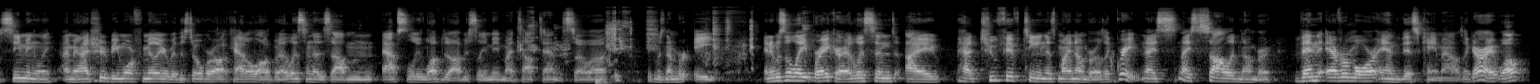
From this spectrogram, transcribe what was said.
Seemingly, I mean, I should be more familiar with this overall catalog, but I listened to this album, and absolutely loved it. Obviously, it made my top ten, so uh, it was number eight and it was a late breaker. I listened. I had two fifteen as my number. I was like, great, nice, nice, solid number. Then Evermore and this came out. I was like, all right, well,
